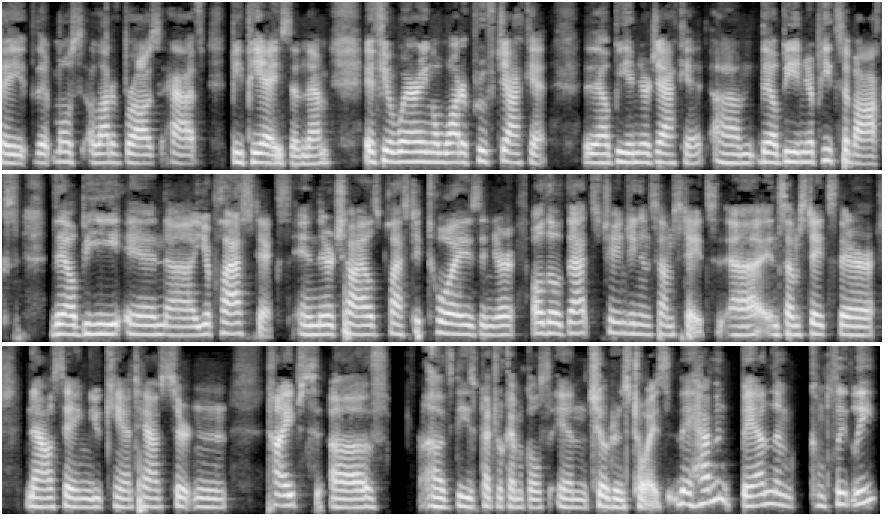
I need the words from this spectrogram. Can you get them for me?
They that most a lot of bras have BPA's in them. If you're wearing a waterproof jacket, they'll be in your jacket. Um, they'll be in your pizza box. They'll be in uh, your plastics, in their child's plastic toys, and your. Although that's changing in some states. Uh, in some states, they're now saying you can't have certain types of of these petrochemicals in children's toys. They haven't banned them completely.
